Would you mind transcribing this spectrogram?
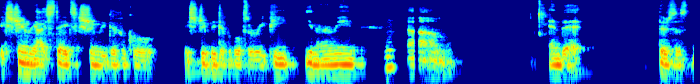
extremely high stakes, extremely difficult, extremely difficult to repeat. You know what I mean? Mm-hmm. Um, and that there's a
